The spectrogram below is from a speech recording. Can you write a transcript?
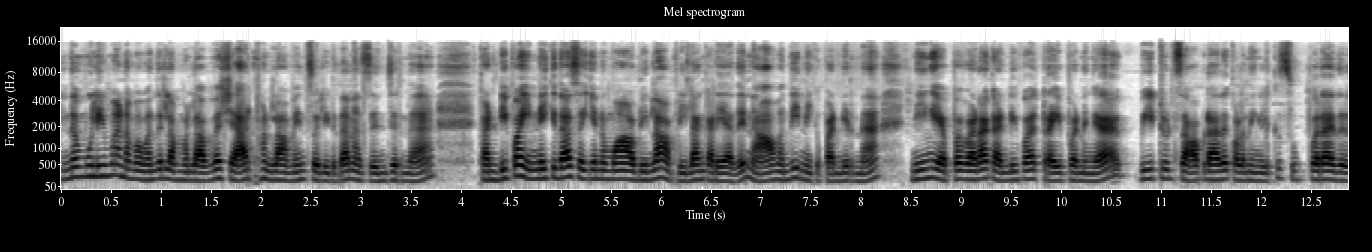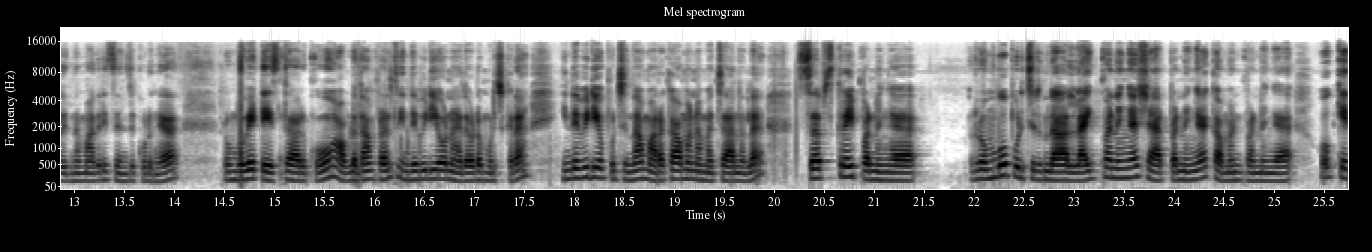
இந்த மூலிமா நம்ம வந்து நம்ம லவ்வை ஷேர் பண்ணலாமேன்னு சொல்லிட்டு தான் நான் செஞ்சுருந்தேன். கண்டிப்பாக இன்றைக்கி தான் செய்யணுமா அப்படின்லாம் அப்படிலாம் கிடையாது. நான் வந்து இன்றைக்கி பண்ணியிருந்தேன் நீங்கள் எப்போ வேணால் கண்டிப்பாக ட்ரை பண்ணுங்கள் பீட்ரூட் சாப்பிடாத குழந்தைங்களுக்கு சூப்பராக இது இந்த மாதிரி செஞ்சு கொடுங்க. ரொம்பவே டேஸ்ட்டாக இருக்கும். அவ்வளோதான் ஃப்ரெண்ட்ஸ் இந்த வீடியோ நான் இதோட முடிச்சுக்கிறேன். இந்த வீடியோ பிடிச்சிருந்தா மறக்காமல் நம்ம சேனலை சப்ஸ்கிரைப் பண்ணுங்கள் ரொம்ப பிடிச்சிருந்தா லைக் பண்ணுங்கள் ஷேர் பண்ணுங்கள் கமெண்ட் பண்ணுங்கள் ஓகே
